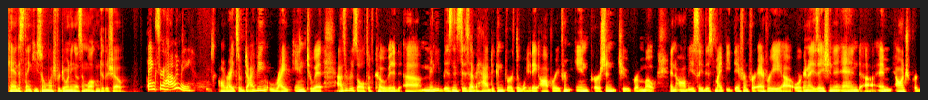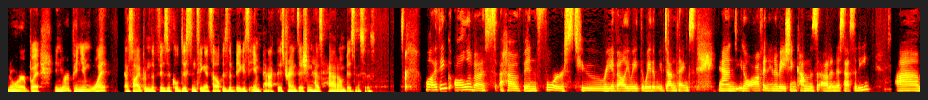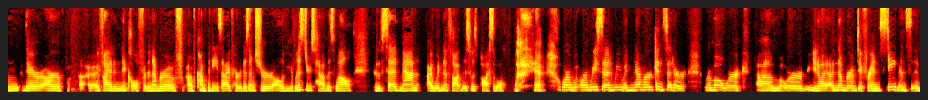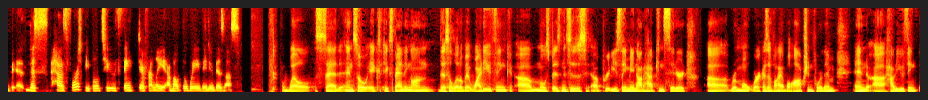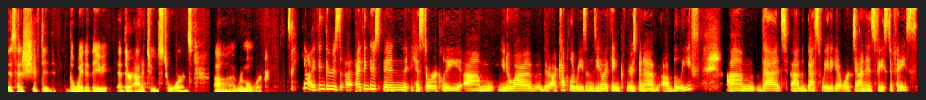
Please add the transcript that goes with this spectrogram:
Candice, thank you so much for joining us and welcome to the show. Thanks for having me. All right. So diving right into it, as a result of COVID, uh, many businesses have had to convert the way they operate from in person to remote. And obviously, this might be different for every uh, organization and, uh, and entrepreneur. But in your opinion, what aside from the physical distancing itself is the biggest impact this transition has had on businesses? Well, I think all of us have been forced to reevaluate the way that we've done things. And, you know, often innovation comes out of necessity. Um, there are, uh, if I had a nickel for the number of, of companies I've heard, as I'm sure all of your listeners have as well, who've said, man, I wouldn't have thought this was possible. or, or we said we would never consider remote work um, or, you know, a, a number of different statements. This has forced people to think differently about the way they do business. Well said. And so, ex- expanding on this a little bit, why do you think uh, most businesses uh, previously may not have considered uh, remote work as a viable option for them? And uh, how do you think this has shifted the way that they their attitudes towards uh, remote work? Yeah, I think there's I think there's been historically, um, you know, uh, there are a couple of reasons. You know, I think there's been a, a belief um, that uh, the best way to get work done is face to face,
